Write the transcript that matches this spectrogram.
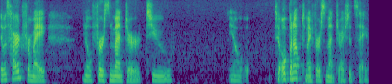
It was hard for my, you know, first mentor to, you know, to open up to my first mentor, I should say.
